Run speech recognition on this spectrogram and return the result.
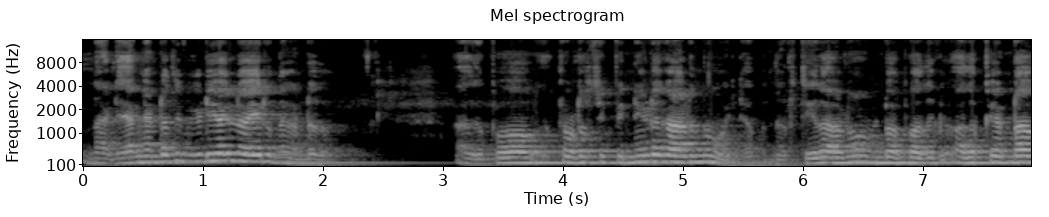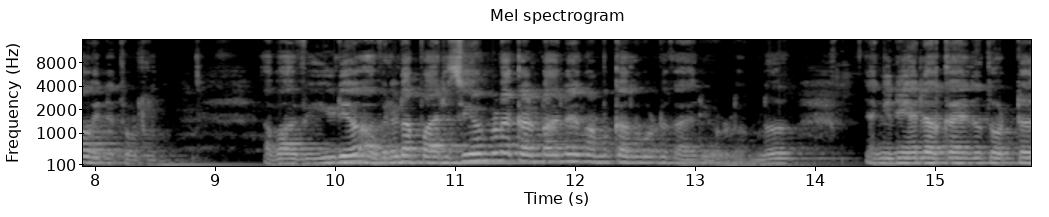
എന്നാലും ഞാൻ കണ്ടത് വീഡിയോയിലായിരുന്നു കണ്ടത്. അതിപ്പോൾ തുടർച്ച പിന്നീട് കാണുന്നുമില്ല. അപ്പം നിർത്തിയതാണോ ഉണ്ടോ? അപ്പോൾ അത് അതൊക്കെ ഉണ്ടാവും ഇനി തുടർന്ന്. അപ്പോൾ ആ വീഡിയോ അവരുടെ പരസ്യവും കൂടെ കണ്ടാലേ നമുക്കതുകൊണ്ട് കാര്യമുള്ളൂ. നമ്മൾ എങ്ങനെയാലൊക്കെ ഇത് തൊട്ട്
